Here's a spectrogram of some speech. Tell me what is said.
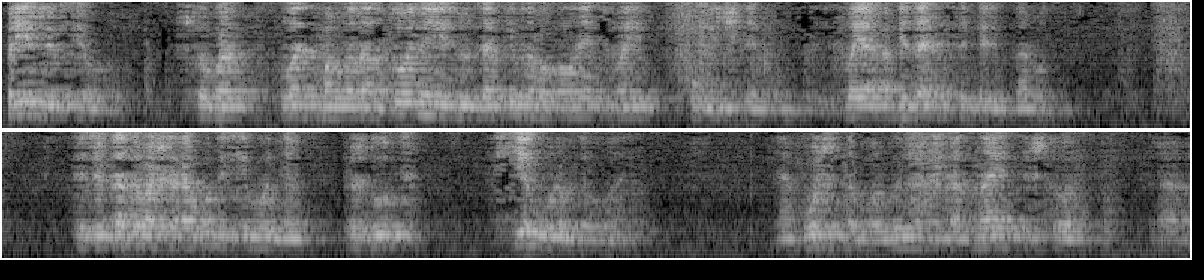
Прежде всего, чтобы власть могла достойно и результативно выполнять свои публичные функции, свои обязательства перед народом. Результаты вашей работы сегодня ждут все уровни власти. Больше того, вы наверняка знаете, что Э,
